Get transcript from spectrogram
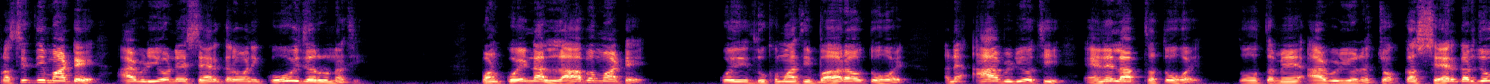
પ્રસિદ્ધિ માટે આ વિડીયોને શેર કરવાની કોઈ જરૂર નથી. પણ કોઈના લાભ માટે કોઈ દુઃખમાંથી બહાર આવતો હોય અને આ વિડીયોથી એને લાભ થતો હોય તો તમે આ વિડીયોને ચોક્કસ શેર કરજો.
